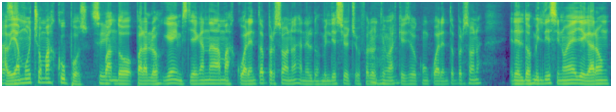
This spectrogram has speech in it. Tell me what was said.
Había mucho más cupos. Sí. Cuando para los Games llegan nada más 40 personas, en el 2018 fue la última Ujú. vez que hizo con 40 personas. En el 2019 llegaron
